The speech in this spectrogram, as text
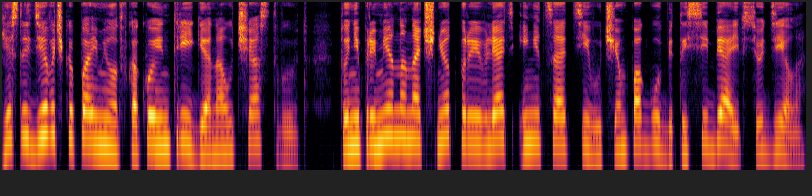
Если девочка поймет, в какой интриге она участвует, то непременно начнет проявлять инициативу, чем погубит и себя, и все дело.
